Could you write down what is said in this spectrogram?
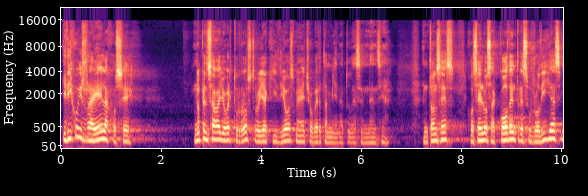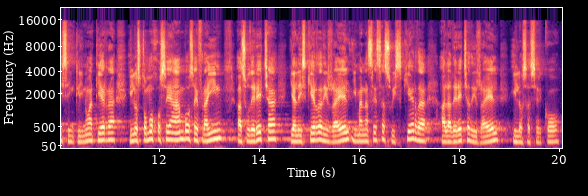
Y dijo Israel a José, no pensaba yo ver tu rostro y aquí Dios me ha hecho ver también a tu descendencia. Entonces José los sacó de entre sus rodillas y se inclinó a tierra y los tomó José a ambos, a Efraín a su derecha y a la izquierda de Israel y Manasés a su izquierda a la derecha de Israel y los acercó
